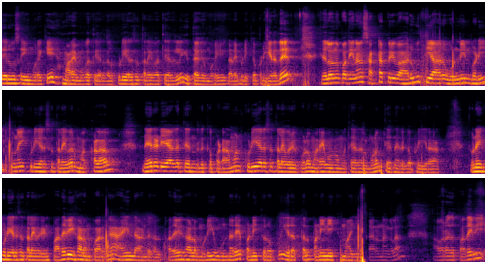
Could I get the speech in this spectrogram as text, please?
தேர்வு செய்யும் முறைக்கு மறைமுக தேர்தல் குடியரசுத் தலைவர் தேர்தலில் இத்தகைய முறையை கடைபிடிக்கப்படுகிறது. இதில் வந்து பார்த்திங்கன்னா சட்டப்பிரிவு அறுபத்தி ஆறு ஒன்றின்படி துணை குடியரசுத் தலைவர் மக்களால் நேரடியாக தேர்ந்தெடுக்கப்படாமல் குடியரசுத் தலைவரை போல மறைமுக தேர்தல் மூலம் தேர்ந்தெடுக்கப்படுகிறார். துணை குடியரசுத் தலைவரின் பதவிக்காலம் பாருங்கள் ஐந்து ஆண்டுகள். பதவிக்காலம் முடியும் முன்னரே பணித்துறப்பு இரத்தல் பணி நீக்கம் ஆகிய காரணங்களால் அவரது பதவி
